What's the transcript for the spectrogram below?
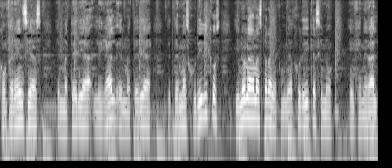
conferencias en materia legal, en materia de temas jurídicos y no nada más para la comunidad jurídica, sino en general.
